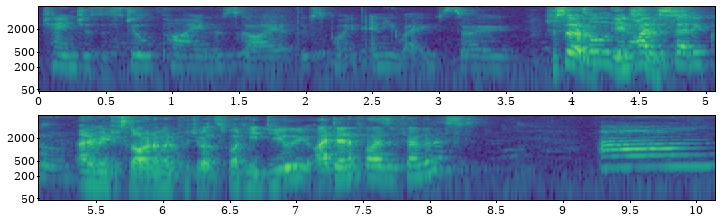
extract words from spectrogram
changes are still pie in the sky at this point, anyway. So just out of interest, hypothetical. Out of interest, Lauren, I'm going to put you on the spot here. Do you identify as a feminist? Um,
